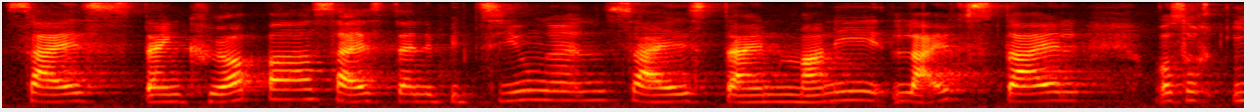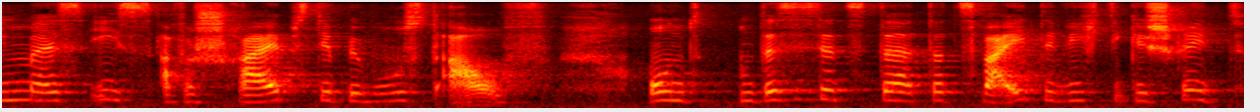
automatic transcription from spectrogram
Sei es dein Körper, sei es deine Beziehungen, sei es dein Money, Lifestyle, was auch immer es ist. Aber schreib es dir bewusst auf. Und, und das ist jetzt der, der zweite wichtige Schritt.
